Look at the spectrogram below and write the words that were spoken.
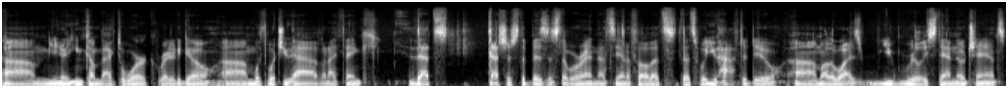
um, you know you can come back to work ready to go um, with what you have. And I think that's that's just the business that we're in. That's the NFL. That's that's what you have to do. Um, otherwise, you really stand no chance.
